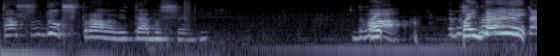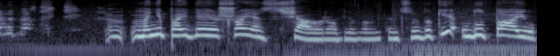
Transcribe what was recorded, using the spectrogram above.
Там сундук справа від тебе синій. Два. Тебе по справа ідеї- від тебе. М, Мені по ідеї, що я зараз роблю, Валентин? Сундуки лутаю.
